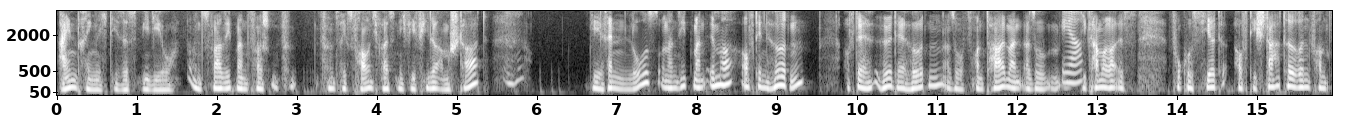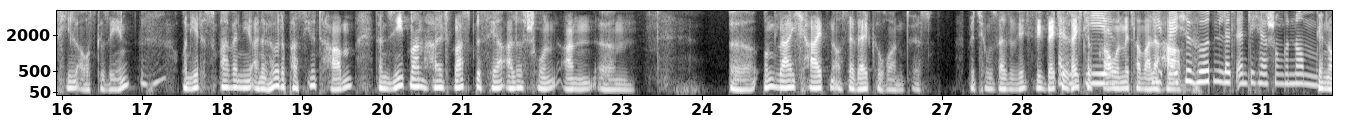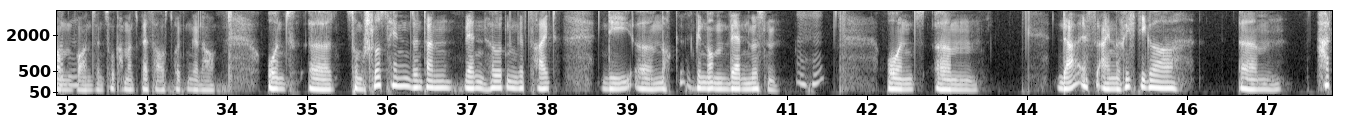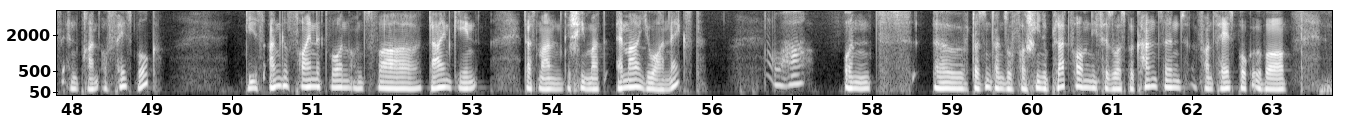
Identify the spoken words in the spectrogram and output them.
eindringlich, dieses Video. Und zwar sieht man fünf, sechs Frauen, ich weiß nicht wie viele, am Start. Mhm. Die rennen los und dann sieht man immer auf den Hürden, auf der Höhe der Hürden, also frontal, man, also ja. die Kamera ist fokussiert auf die Starterin vom Ziel aus gesehen. Mhm. Und jedes Mal, wenn die eine Hürde passiert haben, dann sieht man halt, was bisher alles schon an ähm, äh, Ungleichheiten aus der Welt geräumt ist beziehungsweise wie, welche also Rechte die, Frauen mittlerweile die, haben. Welche Hürden letztendlich ja schon genommen, genommen worden. worden sind. So kann man es besser ausdrücken, genau. Und äh, zum Schluss hin sind dann werden Hürden gezeigt, die äh, noch genommen werden müssen. Mhm. Und ähm, da ist ein richtiger ähm, Hass entbrannt auf Facebook. Die ist angefeindet worden und zwar dahingehend, dass man geschrieben hat, Emma, you are next. Oha. Und äh, das sind dann so verschiedene Plattformen, die für sowas bekannt sind, von Facebook über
